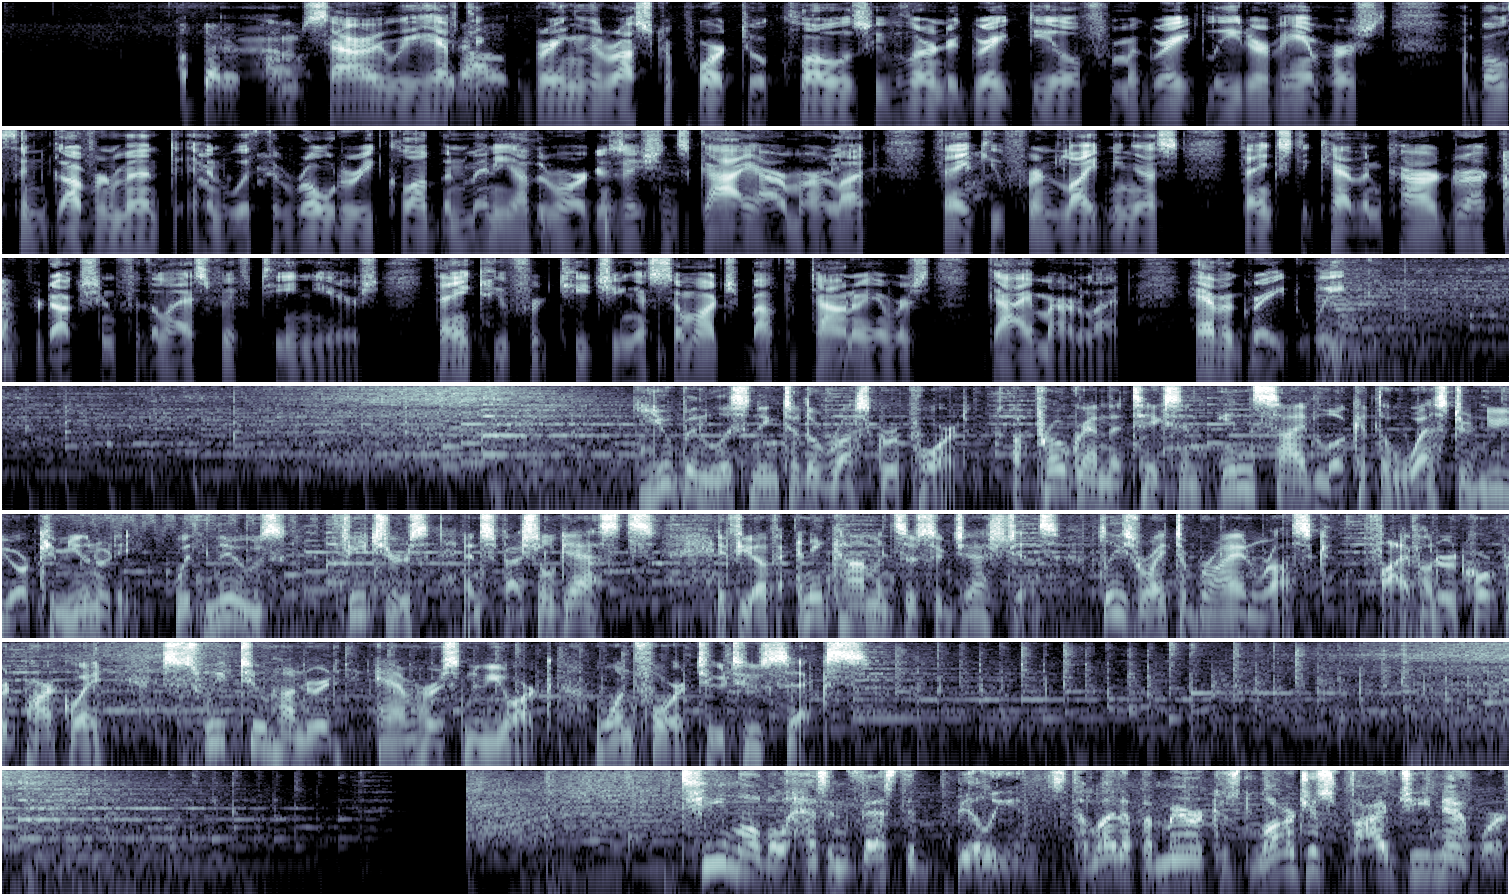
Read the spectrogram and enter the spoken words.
a better cause? I'm sorry, we have You know- to bring the Rusk Report to a close. We've learned a great deal from a great leader of Amherst, uh, both in government and with the Rotary Club and many other organizations. Guy R. Marlette, thank you for enlightening us. Thanks to Kevin Carr, Director of Production for the last 15 years. Thank you for teaching us so much about the town of Amherst, Guy Marlette. Have a great week. You've been listening to The Rusk Report, a program that takes an inside look at the Western New York community with news, features, and special guests. If you have any comments or suggestions, please write to Brian Rusk, 500 Corporate Parkway, Suite 200, Amherst, New York, 14226. T-Mobile has invested billions to light up America's largest 5G network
